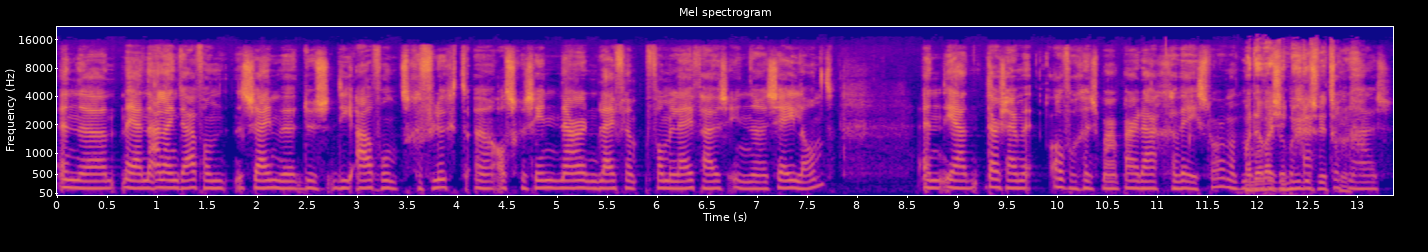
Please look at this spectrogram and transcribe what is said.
En nou ja, na aanleiding daarvan zijn we dus die avond gevlucht uh, als gezin naar een blijf van mijn lijfhuis in uh, Zeeland. En ja, daar zijn we overigens maar een paar dagen geweest hoor. Want maar daar was je nu dus weer terug. naar huis.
